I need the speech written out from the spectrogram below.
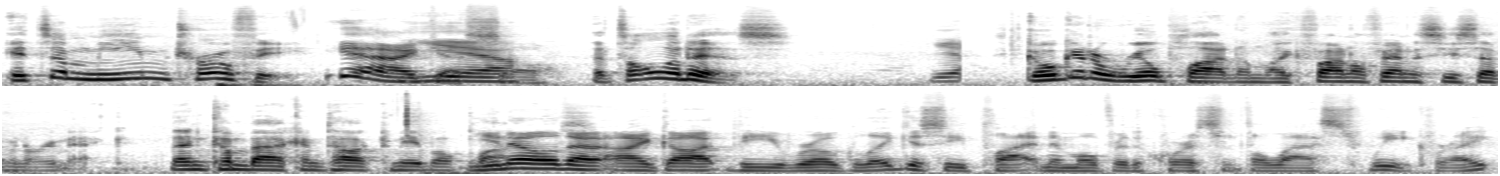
It's a meme trophy. Yeah, I guess Yeah. so. That's all it is. Yeah. Go get a real platinum like Final Fantasy VII Remake. Then come back and talk to me about You know that I got the Rogue Legacy platinum over the course of the last week, right?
